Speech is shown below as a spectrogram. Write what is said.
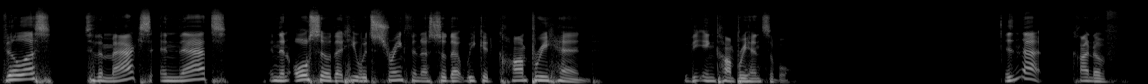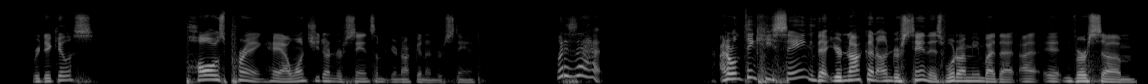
fill us to the max. And that, and then also that he would strengthen us so that we could comprehend the incomprehensible. Isn't that kind of ridiculous? Paul's praying, hey, I want you to understand something you're not going to understand. What is that? I don't think he's saying that you're not going to understand this. What do I mean by that? I, in verse, um,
